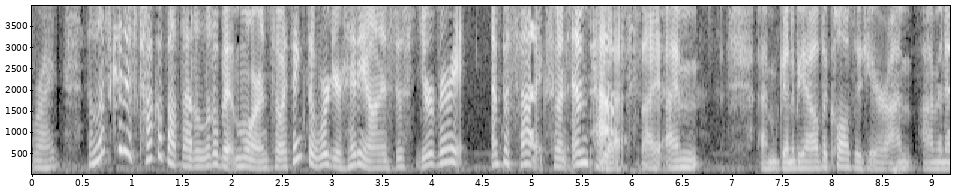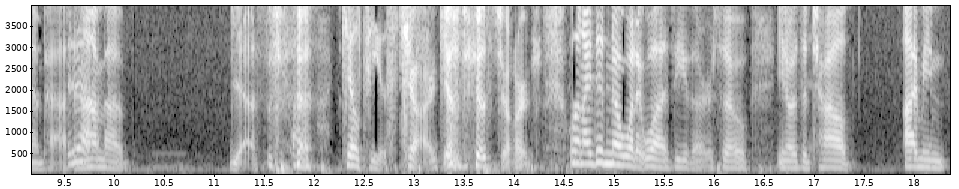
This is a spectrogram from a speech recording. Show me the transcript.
Right. And let's kind of talk about that a little bit more. And so I think the word you're hitting on is just you're very empathetic. So an empath. Yes, I, I'm. I'm going to be out of the closet here. I'm. I'm an empath, Yeah. and I'm a. Yes, Guilty as charged. guilty as charged. Well, and I didn't know what it was either. So you know, as a child, I mean,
